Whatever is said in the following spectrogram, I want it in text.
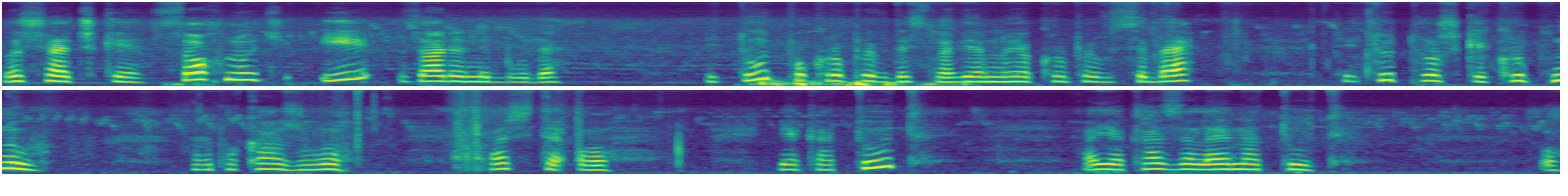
Лишечки сохнуть і зараз не буде. І тут покропив десь, мабуть, я кропив себе. І тут трошки крупнув. Зараз покажу. Бачите, о, яка тут, а яка зелена тут. О,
